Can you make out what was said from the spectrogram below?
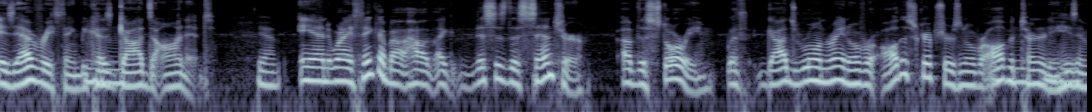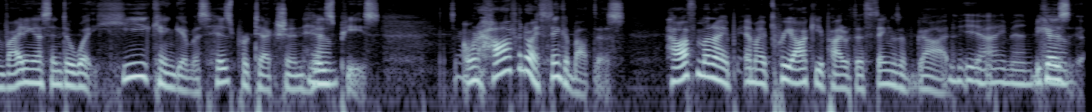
is everything because Mhm. God's on it. Yeah. And when I think about how, like, this is the center of the story with God's rule and reign over all the scriptures and over all of eternity, He's mhm. inviting us into what He can give us His protection, His Yeah. peace. So I wonder, how often do I think about this? How often am I, am I preoccupied with the things of God? Yeah. Amen. Because Yeah.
